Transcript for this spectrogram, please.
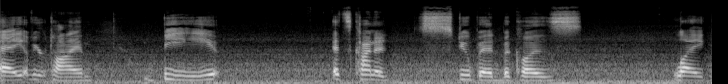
A of your time. B it's kind of stupid because like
